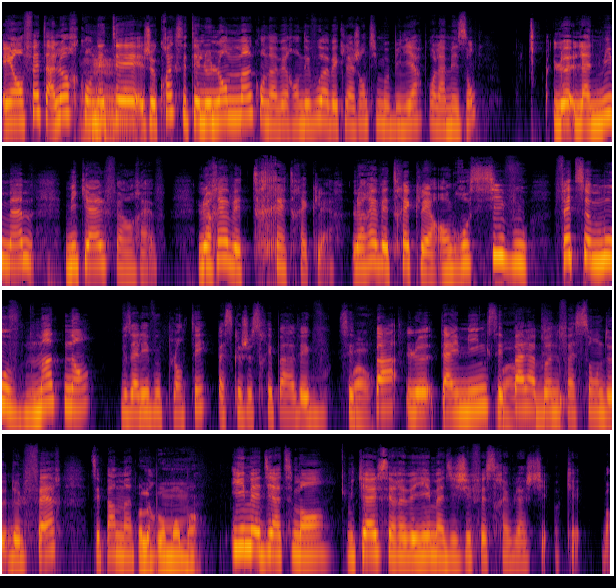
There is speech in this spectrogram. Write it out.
Et en fait, alors qu'on Mm. était, je crois que c'était le lendemain qu'on avait rendez-vous avec l'agente immobilière pour la maison, le- la nuit même, Michael fait un rêve. Le rêve est très très clair. Le rêve est très clair. En gros, si vous faites ce move maintenant, vous allez vous planter parce que je ne serai pas avec vous. C'est Wow. pas le timing, c'est Wow. pas la bonne façon de, de le faire. C'est pas Pas le maintenant. bon moment. Immédiatement, Michael s'est réveillé, m'a dit j'ai fait ce rêve-là. Je dis ok, bon,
